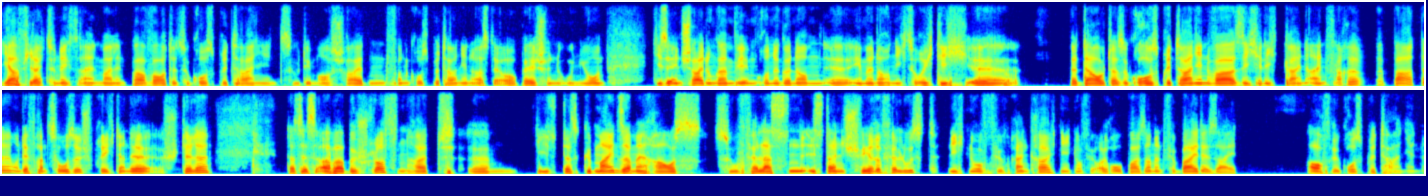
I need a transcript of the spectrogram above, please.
Ja, vielleicht zunächst einmal ein paar Worte zu Großbritannien, zu dem Ausscheiden von Großbritannien aus der Europäischen Union. Diese Entscheidung haben wir im Grunde genommen äh, immer noch nicht so richtig äh, bedauert. Also Großbritannien war sicherlich kein einfacher Partner und der Franzose spricht an der Stelle. Dass es aber beschlossen hat, ähm, die, das gemeinsame Haus zu verlassen, ist ein schwerer Verlust, nicht nur für Frankreich, nicht nur für Europa, sondern für beide Seiten, auch für Großbritannien.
